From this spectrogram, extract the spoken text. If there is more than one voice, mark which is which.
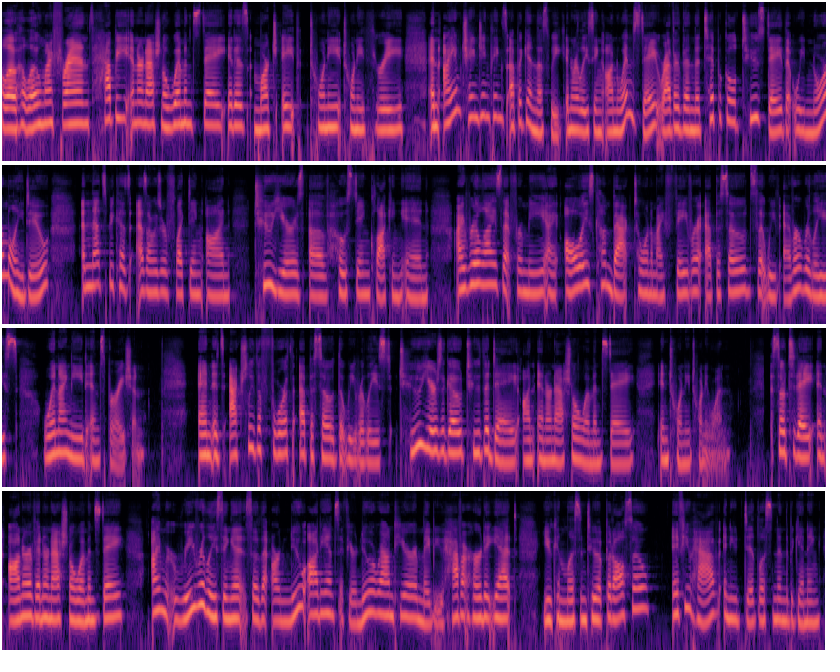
Speaker 1: Hello, hello, my friends. Happy International Women's Day. It is March 8th, 2023, and I am changing things up again this week and releasing on Wednesday rather than the typical Tuesday that we normally do. And that's because as I was reflecting on two years of hosting Clocking In, I realized that for me, I always come back to one of my favorite episodes that we've ever released when I need inspiration. And it's actually the fourth episode that we released two years ago to the day on International Women's Day in 2021. So, today, in honor of International Women's Day, I'm re releasing it so that our new audience, if you're new around here and maybe you haven't heard it yet, you can listen to it. But also, if you have and you did listen in the beginning,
